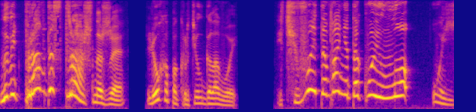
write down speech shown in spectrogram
Ну ведь правда страшно же!» Леха покрутил головой. «И чего это Ваня такой ло...» «Ой!»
